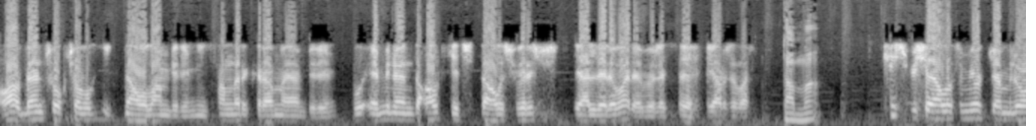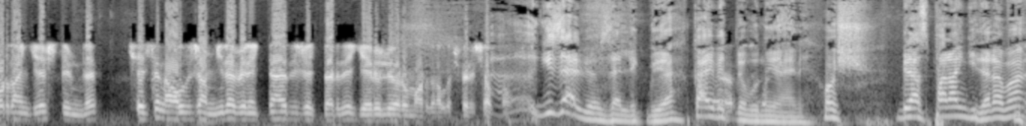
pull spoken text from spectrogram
Abi ben çok çabuk ikna olan biriyim. İnsanları kıramayan biriyim. Bu Eminönü'nde alt geçitte alışveriş yerleri var ya böyle seyyarcılar. Tamam. Hiçbir şey alasım yokken bile oradan geçtiğimde kesin alacağım. Yine beni ikna edecekler diye geriliyorum orada alışveriş yapmam. Güzel bir özellik bu ya. Kaybetme bunu yani. Hoş. Biraz paran gider ama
